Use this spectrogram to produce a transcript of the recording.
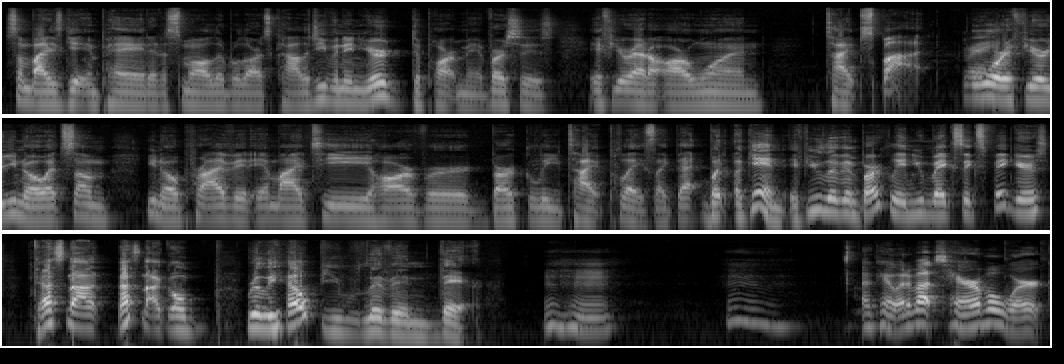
somebody's getting paid at a small liberal arts college, even in your department, versus if you're at a R1 type spot. Right. Or if you're, you know, at some, you know, private MIT, Harvard, Berkeley type place like that. But again, if you live in Berkeley and you make six figures, that's not that's not going to really help you live in there. Mm-hmm. Hmm. Okay, what about terrible work?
